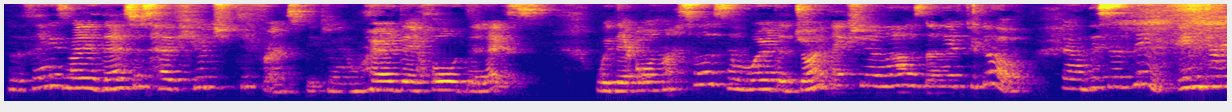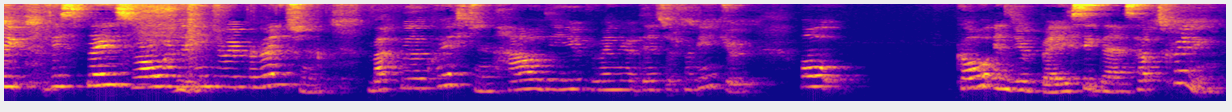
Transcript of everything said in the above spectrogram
the thing is, many dancers have huge difference between where they hold the legs with their own muscles and where the joint actually allows the leg to go. Yeah. This is the thing. Injury. This plays role in the injury prevention. Back to the question: How do you prevent your dancers from injury? Well, go and do basic dance health screening.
